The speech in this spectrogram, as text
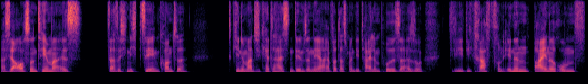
was ja auch so ein Thema ist, das ich nicht sehen konnte. Die kinematische Kette heißt in dem Sinne ja einfach, dass man die Teilimpulse, also die, die Kraft von innen, Beine, Rumpf,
